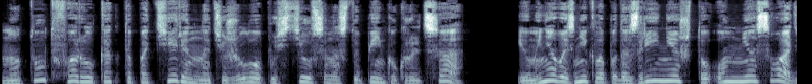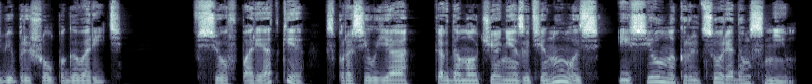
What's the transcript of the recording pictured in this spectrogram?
Но тут Фаррелл как-то потерянно тяжело опустился на ступеньку крыльца, и у меня возникло подозрение, что он не о свадьбе пришел поговорить. «Все в порядке?» — спросил я, когда молчание затянулось, и сел на крыльцо рядом с ним.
